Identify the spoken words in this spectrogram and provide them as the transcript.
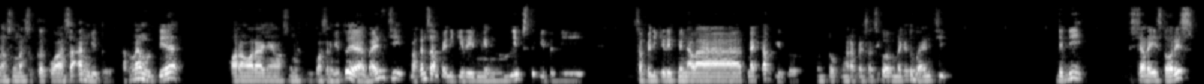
langsung masuk ke kekuasaan gitu. Karena menurut dia orang-orang yang langsung masuk kekuasaan gitu ya banci, bahkan sampai dikirimin lipstick gitu di sampai dikirimin alat makeup gitu untuk ngerepresentasi kalau mereka tuh banci. Jadi secara historis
